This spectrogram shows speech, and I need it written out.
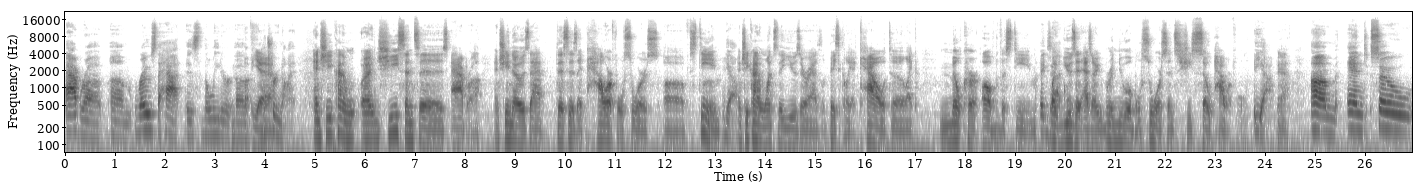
abra um rose the hat is the leader of Uh, yeah. the true knight and she kind of uh, she senses Abra, and she knows that this is a powerful source of steam, yeah. And she kind of wants to use her as basically a cow to like milk her of the steam, like exactly. use it as a renewable source since she's so powerful. yeah. Yeah, Um, and so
